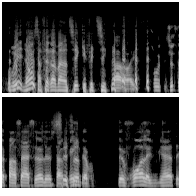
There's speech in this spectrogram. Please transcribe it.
oui, non, ça fait romantique, effectivement. ah, ouais. Juste de penser à ça, là, je suis en train de, de, voir la lumière de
